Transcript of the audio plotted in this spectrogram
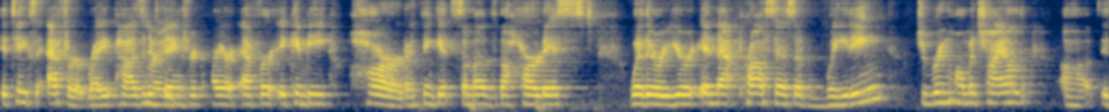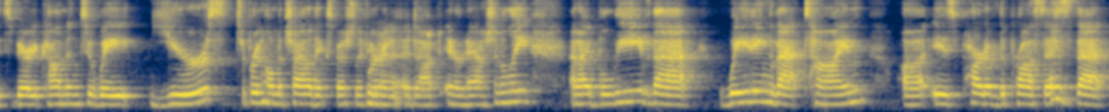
it takes effort, right? Positive right. things require effort. It can be hard. I think it's some of the hardest, whether you're in that process of waiting to bring home a child. Uh, it's very common to wait years to bring home a child, especially if you're right. going to adopt internationally. And I believe that waiting that time uh, is part of the process that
